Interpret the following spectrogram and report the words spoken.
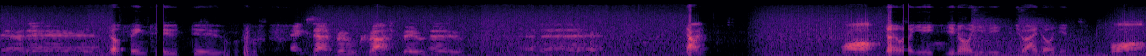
There it is. Nothing to do. Except from crash boo hoo. Damn. What? Don't know what you need. You know what you need to try, don't you? What?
